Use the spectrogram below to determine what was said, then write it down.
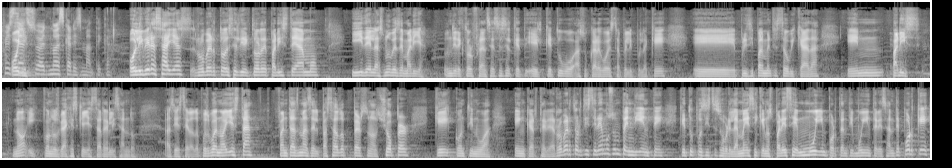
Kristen Stewart no es carismática. Olivera Sayas, Roberto es el director de París te amo y de Las nubes de María un director francés, es el que, el que tuvo a su cargo esta película, que eh, principalmente está ubicada en París, ¿no? Y con los viajes que ella está realizando hacia este lado. Pues bueno, ahí está. Fantasmas del pasado, Personal Shopper, que continúa en cartelera. Roberto Ortiz, tenemos un pendiente que tú pusiste sobre la mesa y que nos parece muy importante y muy interesante porque,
